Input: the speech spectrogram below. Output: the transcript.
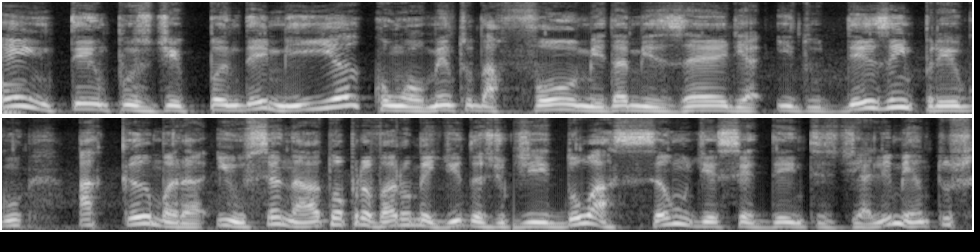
Em tempos de pandemia, com o aumento da fome, da miséria e do desemprego, a Câmara e o Senado aprovaram medidas de doação de excedentes de alimentos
